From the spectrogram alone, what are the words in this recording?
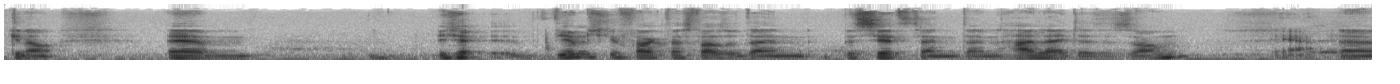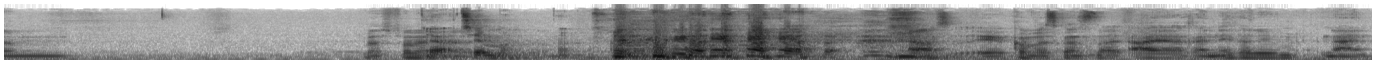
Genau. Ähm, ich, wir haben dich gefragt, was war so dein bis jetzt dein, dein Highlight der Saison? Ja. Ähm, was war dein Ja, erzähl mal. Ja, kommt was ganz Neues. Ah ja, rhein neckar Nein.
